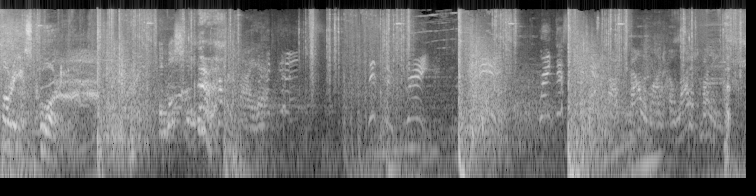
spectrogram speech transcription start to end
Glorious quarry. Initiate cover fire. Sister Scream! Break this! Cost Maliwan a lot of money.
